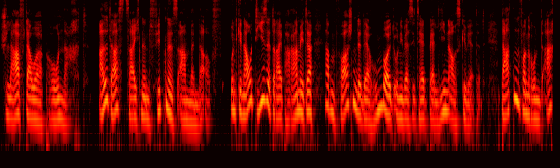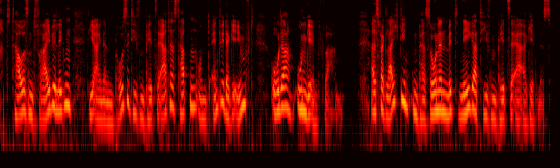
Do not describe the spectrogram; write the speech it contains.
Schlafdauer pro Nacht. All das zeichnen Fitnessarmbänder auf. Und genau diese drei Parameter haben Forschende der Humboldt-Universität Berlin ausgewertet. Daten von rund 8000 Freiwilligen, die einen positiven PCR-Test hatten und entweder geimpft oder ungeimpft waren. Als Vergleich dienten Personen mit negativem PCR-Ergebnis.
